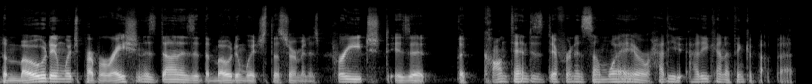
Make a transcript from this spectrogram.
the mode in which preparation is done? Is it the mode in which the sermon is preached? Is it the content is different in some way, or how do you how do you kind of think about that?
